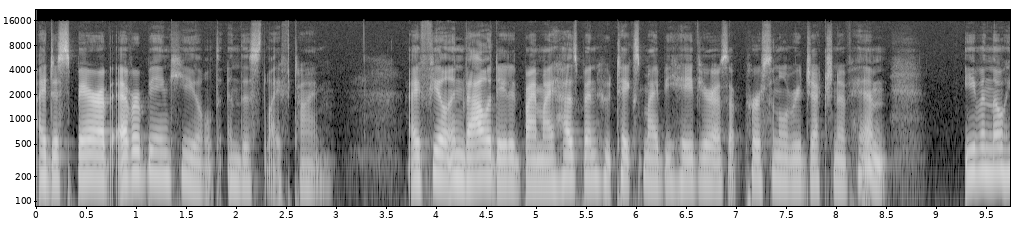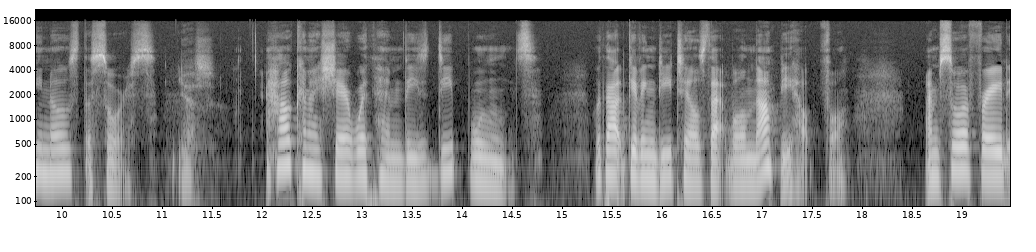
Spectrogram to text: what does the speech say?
I despair of ever being healed in this lifetime. I feel invalidated by my husband, who takes my behavior as a personal rejection of him, even though he knows the source. Yes. How can I share with him these deep wounds without giving details that will not be helpful? I'm so afraid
